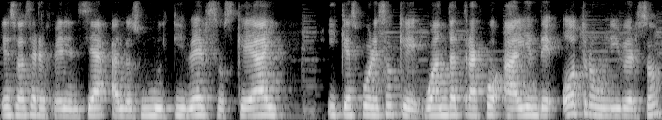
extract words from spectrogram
eso hace referencia a los multiversos que hay y que es por eso que Wanda trajo a alguien de otro universo.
